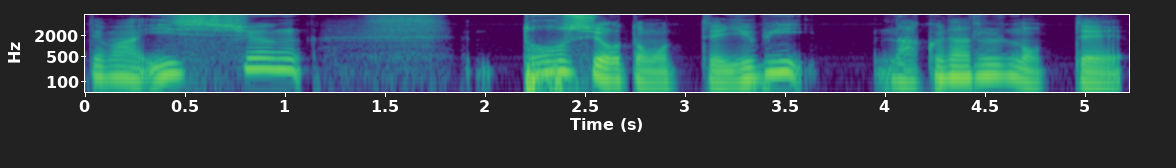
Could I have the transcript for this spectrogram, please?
でまあ一瞬どうしようと思って指なくなるのって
